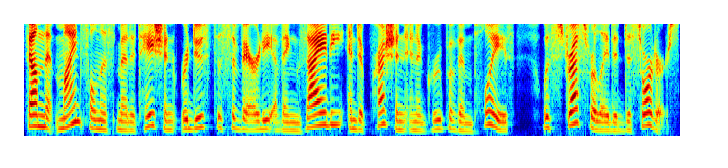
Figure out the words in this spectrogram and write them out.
found that mindfulness meditation reduced the severity of anxiety and depression in a group of employees with stress related disorders.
